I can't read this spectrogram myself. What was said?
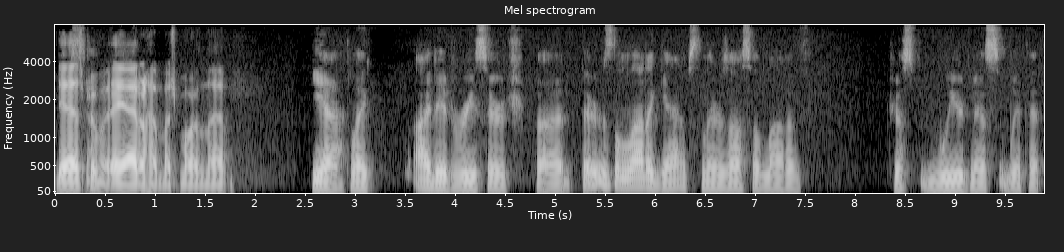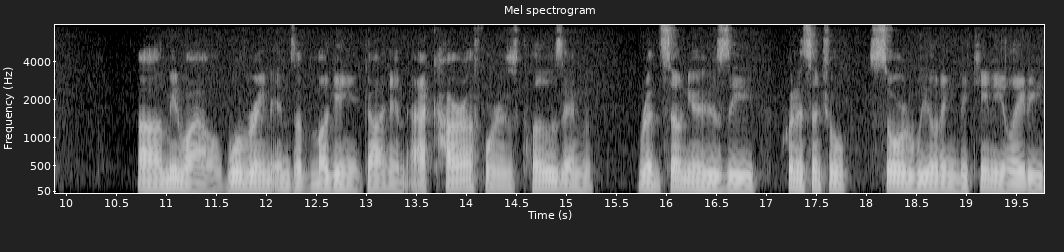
Yeah, that's pretty much. Yeah, I don't have much more than that. Yeah, like I did research, but there's a lot of gaps and there's also a lot of just weirdness with it. Uh, meanwhile, Wolverine ends up mugging a guy in Akara for his clothes, and Red Sonja, who's the quintessential sword wielding bikini lady,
